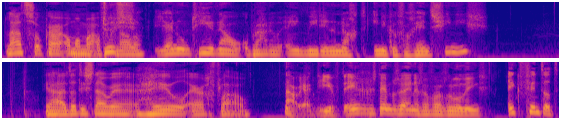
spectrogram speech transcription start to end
Laat ze elkaar allemaal maar Dus afknallen. jij noemt hier nou op Radio 1 midden in de nacht Ineke van Gent cynisch? Ja, dat is nou weer heel erg flauw. Nou ja, die heeft tegengestemd als enige van GroenLinks. Ik vind dat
